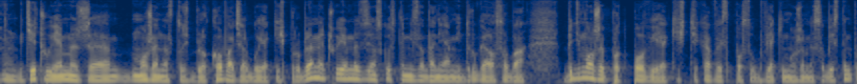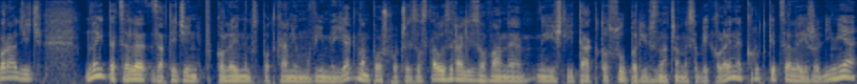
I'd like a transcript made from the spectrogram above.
gdzie czujemy, że może nas coś blokować albo jakieś problemy czujemy w związku z tymi zadaniami. Druga osoba być może podpowie jakiś ciekawy sposób, w jaki możemy sobie z tym poradzić. No i te cele za tydzień w kolejnym spotkaniu mówimy, jak nam poszło, czy zostały zrealizowane. Jeśli tak, to super i wznaczamy sobie kolejne krótkie cele. Jeżeli nie,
